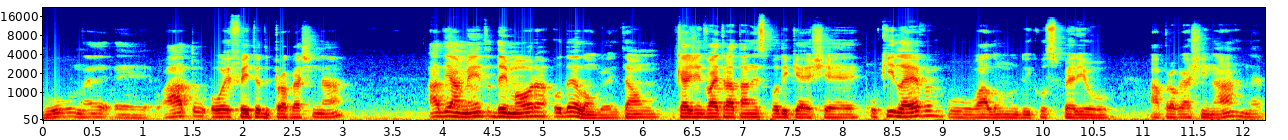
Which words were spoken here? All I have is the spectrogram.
Google, né, é ato ou efeito de procrastinar, adiamento, demora ou delonga. Então, o que a gente vai tratar nesse podcast é o que leva o aluno do curso superior a procrastinar, né?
